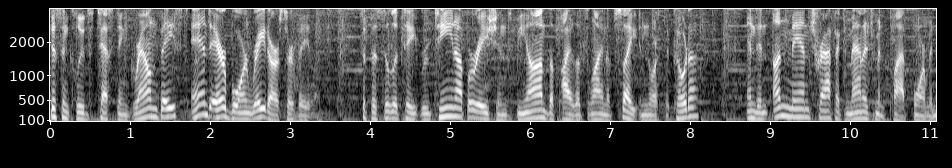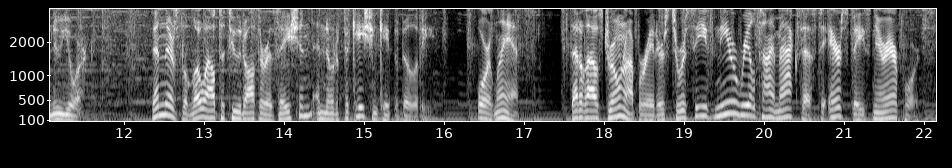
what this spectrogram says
This includes testing ground based and airborne radar surveillance to facilitate routine operations beyond the pilot's line of sight in North Dakota and an unmanned traffic management platform in New York. Then there's the Low Altitude Authorization and Notification Capability, or LAANC, that allows drone operators to receive near real-time access to airspace near airports.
